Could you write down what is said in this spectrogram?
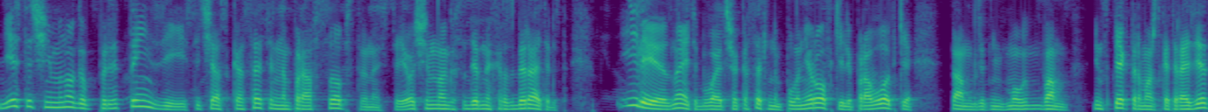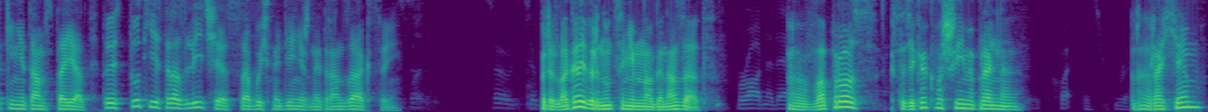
есть очень много претензий сейчас касательно прав собственности и очень много судебных разбирательств. Или, знаете, бывает еще касательно планировки или проводки, там где-нибудь вам инспектор, можно сказать, розетки не там стоят. То есть тут есть различия с обычной денежной транзакцией. Предлагаю вернуться немного назад. Вопрос, кстати, как ваше имя правильно? Рахем?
